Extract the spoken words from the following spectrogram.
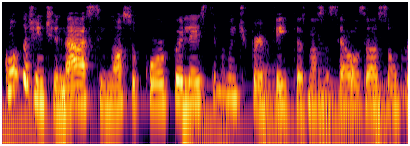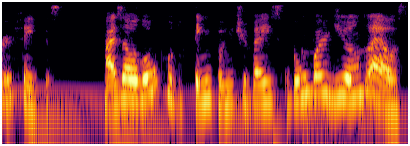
quando a gente nasce, o nosso corpo ele é extremamente perfeito, as nossas células elas são perfeitas. Mas ao longo do tempo a gente vai bombardeando elas,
